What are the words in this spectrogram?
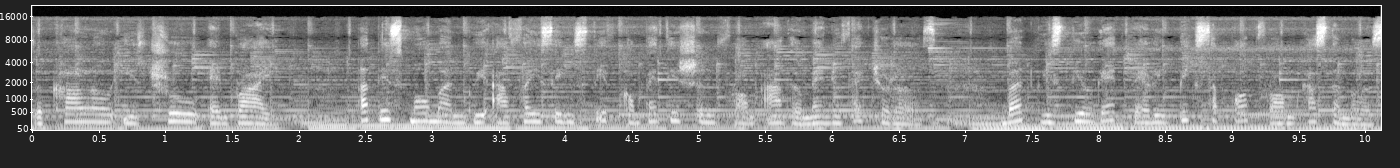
The color is true and bright. At this moment, we are facing stiff competition from other manufacturers, but we still get very big support from customers.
